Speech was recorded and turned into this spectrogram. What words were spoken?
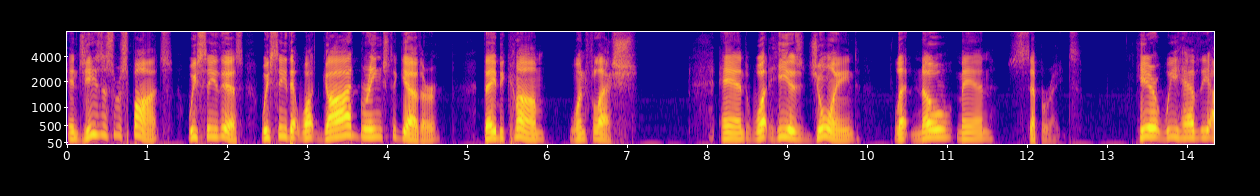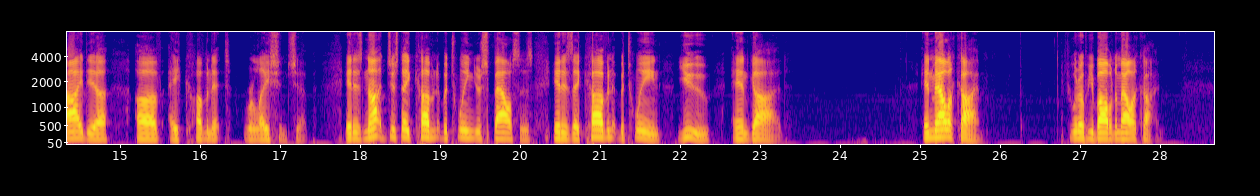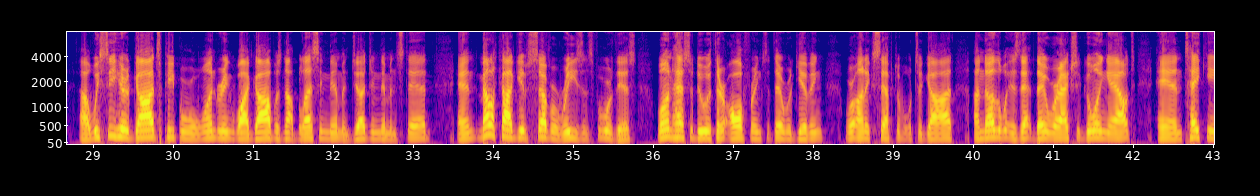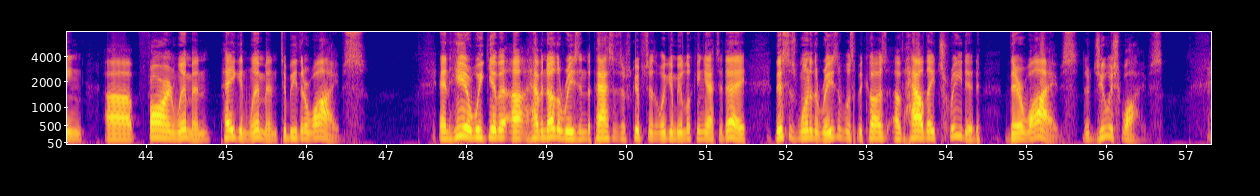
in Jesus' response, we see this. We see that what God brings together, they become one flesh. And what he has joined, let no man separate. Here we have the idea of a covenant relationship. It is not just a covenant between your spouses, it is a covenant between you and God. In Malachi, if you would open your Bible to Malachi, uh, we see here God's people were wondering why God was not blessing them and judging them instead. And Malachi gives several reasons for this. One has to do with their offerings that they were giving were unacceptable to God. Another is that they were actually going out and taking uh, foreign women, pagan women, to be their wives. And here we give uh, have another reason, the passage of Scripture that we're going to be looking at today. This is one of the reasons was because of how they treated their wives, their Jewish wives.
